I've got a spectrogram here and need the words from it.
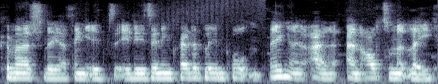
commercially, I think it it is an incredibly important thing, and and ultimately,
